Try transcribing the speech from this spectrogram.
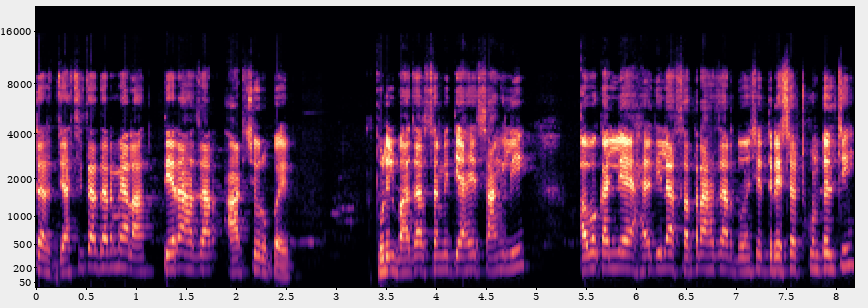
तर जास्तीचा दर मिळाला तेरा हजार आठशे रुपये. पुढील बाजार समिती आहे सांगली. अवकाली आहे हळदीला सतरा हजार दोनशे त्रेसष्ट क्विंटलची.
